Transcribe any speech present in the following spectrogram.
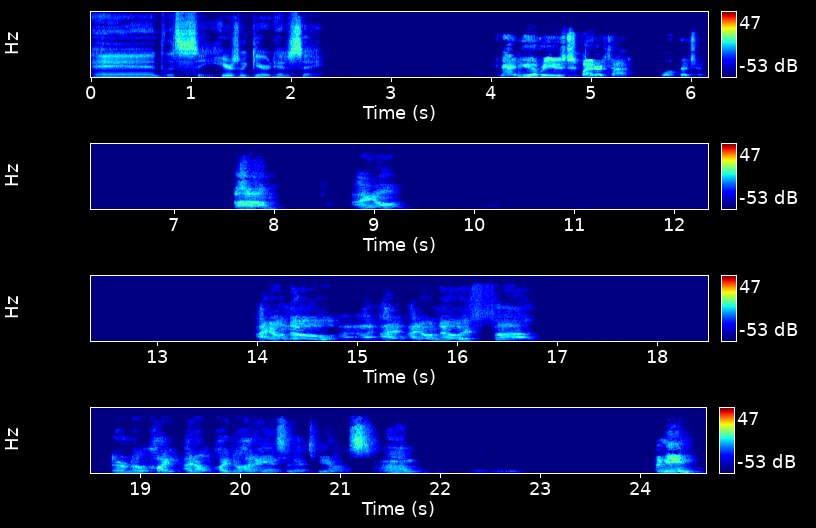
And let's see, here's what Gerrit had to say. And have you ever used Spider Tack? While pitching? Um, I don't. I don't know. I, I, I don't know if uh, I don't know quite. I don't quite know how to answer that, to be honest. Um, I mean,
